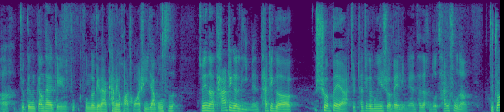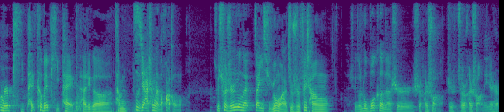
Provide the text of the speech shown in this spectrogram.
啊，就跟刚才给峰峰哥给大家看那个话筒啊，是一家公司，所以呢，它这个里面它这个。设备啊，就它这个录音设备里面，它的很多参数呢，就专门匹配，特别匹配它这个他们自家生产的话筒，就确实用在在一起用啊，就是非常这个录播客呢是是很爽，是确实很爽的一件事。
